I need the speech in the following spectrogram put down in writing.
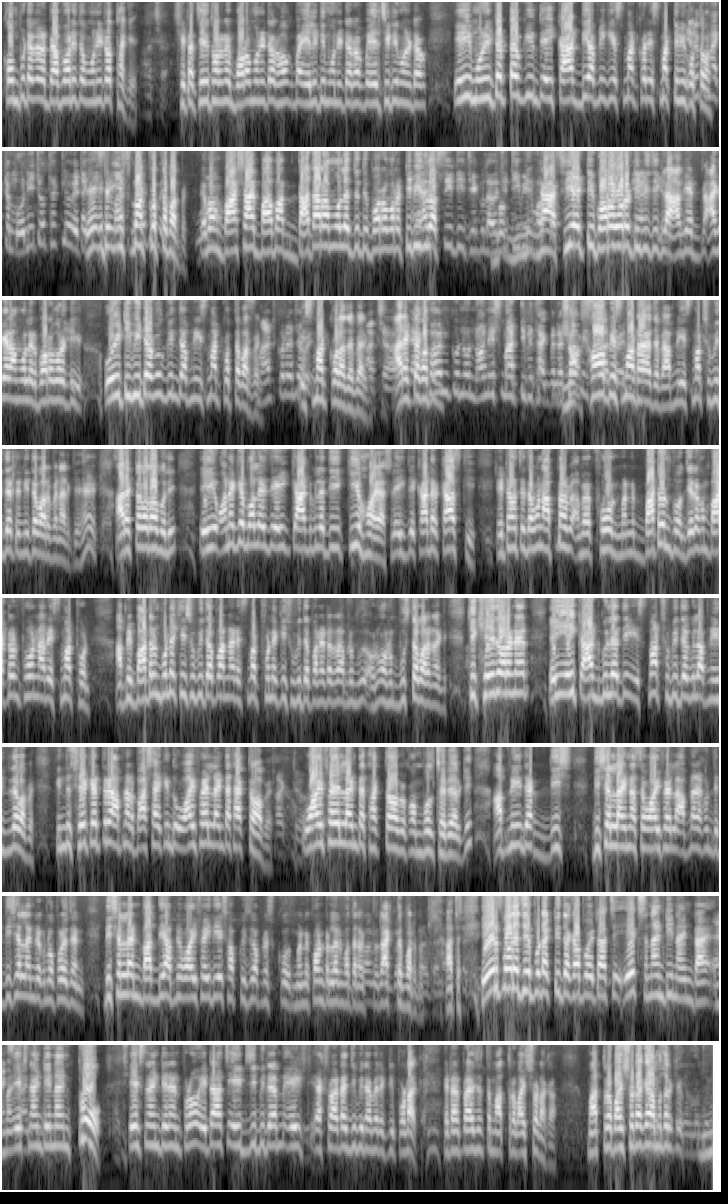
কম্পিউটারের ব্যবহৃত মনিটর থাকে আচ্ছা। সেটা যে ধরনের বড় মনিটর হোক বা এলইডি মনিটর হোক বা এলসিডি মনিটর হোক এই মনিটরটাও কিন্তু এই কার্ড দিয়ে আপনি কি স্মার্ট করে স্মার্ট টিভি করতে পারবেন? একটা মনিটর থাকলেও এটা এটা স্মার্ট করতে পারবেন। এবং বাসায় বাবার দাদার আমলের যদি বড় বড় টিভি গুলো এলসিডি যেগুলো ওই যে টিভি না সিআরটি বড় বড় টিভি যেগুলো আগের আগের আমলের বড় বড় টিভি ওই টিভিটাকেও কিন্তু আপনি স্মার্ট করতে পারবেন। স্মার্ট করে যাবে? স্মার্ট করা যাবে আর আচ্ছা আরেকটা কথা কোনো নন স্মার্ট টিভি থাকবে না সব সব স্মার্ট হয়ে যাবে। আপনি স্মার্ট সুবিধাটা নিতে পারবেন আর কি হ্যাঁ? আরেকটা কথা বলি এই অনেকে বলে যে এই কার্ডগুলো দিয়ে কি হয় আসলে? এই যে কার্ডের কাজ কি? এটা হচ্ছে যেমন আপনার ফোন মানে বাটন ফোন যেরকম বাটন ফোন আর স্মার্টফোন। আপনি বাটন ফোনে কি সুবিধা পান আর স্মার্টফোনে কি সুবিধা পান এটা আপনি বুঝতে পারেন আর কি। ঠিক সেই ধরনের এই এই কার্ডগুলো দিয়ে স্মার্ট সুবিধাগুলো আপনি নিতে পারবেন। কিন্তু সেক্ষেত্রে আপনার বাসায় কিন্তু ওয়াইফাই লাইনটা থাকতে হবে। ওয়াইফাই লাইনটা থাকতে হবে কম্পালসারি আর কি। আপনি দেখ ডিশ ডিশের লাইন আছে ওয়াইফাই আপনার এখন ডিশের লাইনের কোনো প্রয়োজন ডিশের লাইন বাদ দিয়ে আপনি ওয়াইফাই দিয়ে সবকিছু আপনি স্কো- মানে কন্ট্রোলের মতো রাখতে- পারবেন। আচ্ছা এরপরে যে প্রোডাক্টটি দেখাবো এটা হচ্ছে এক্স নাইনটি নাইন মানে X ninety nine pro X ninety nine pro এটা হচ্ছে এইট জিবি র্যাম এইট একশো আঠাশ জিবি র্যামের একটি প্রোডাক্ট এটার প্রাইস হচ্ছে মাত্র বাইশশো টাকা। মাত্র বাইশশো টাকায় আমাদের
